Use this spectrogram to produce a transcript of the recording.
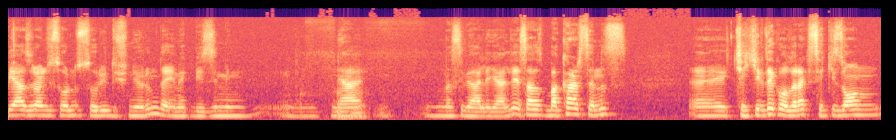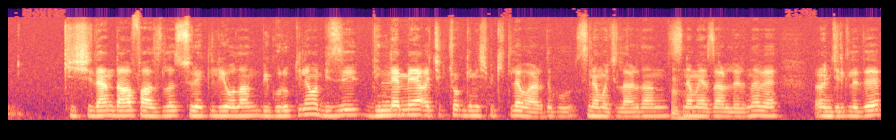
biraz önce sorduğunuz soruyu düşünüyorum da emek bizimin ne, nasıl bir hale geldi? Esas bakarsanız e, çekirdek olarak 8-10 kişiden daha fazla sürekliliği olan bir grup değil ama bizi dinlemeye açık çok geniş bir kitle vardı bu sinemacılardan, Hı. sinema yazarlarına ve öncelikle de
